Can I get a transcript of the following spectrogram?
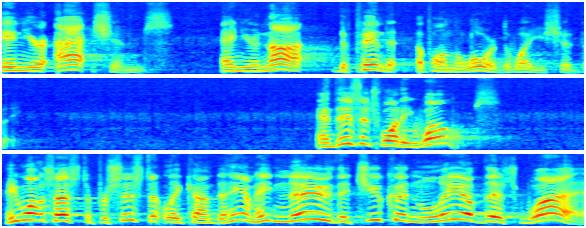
in your actions and you're not dependent upon the Lord the way you should be. And this is what He wants. He wants us to persistently come to Him. He knew that you couldn't live this way.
